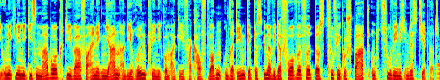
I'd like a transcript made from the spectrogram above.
Die Uniklinik Gießen-Marburg, die war vor einigen Jahren an die Rhön Klinikum AG verkauft worden und seitdem gibt es immer wieder Vorwürfe, dass zu viel gespart und zu wenig investiert wird.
